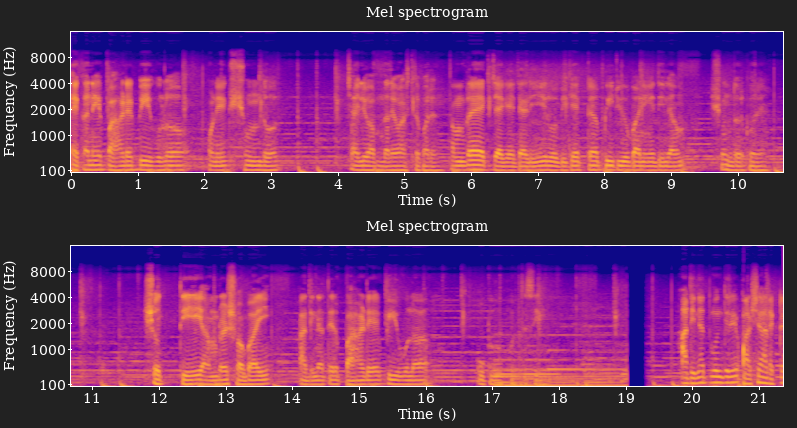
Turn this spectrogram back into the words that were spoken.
এখানে পাহাড়ের বিয়েগুলো অনেক সুন্দর। চাইলেও আপনারাও আসতে পারেন। আমরা এক জায়গায় দাঁড়িয়ে রবিকে একটা ভিডিও বানিয়ে দিলাম সুন্দর করে। সত্যি আমরা সবাই আদিনাথের পাহাড়ের ভিউগুলা উপভোগ করতেছি। আদিনাথ মন্দিরের পাশে আর একটা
